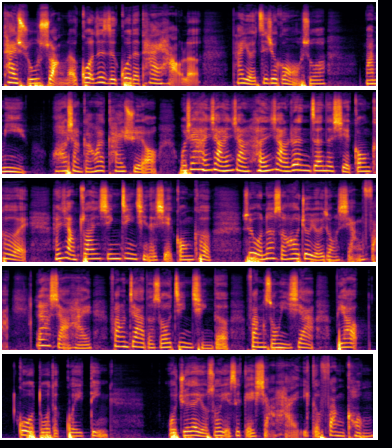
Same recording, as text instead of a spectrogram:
太舒爽了，过日子过得太好了，他有一次就跟我说：“妈咪，我好想赶快开学哦！我现在很想、很想、很想认真的写功课，诶，很想专心尽情的写功课。所以我那时候就有一种想法，让小孩放假的时候尽情的放松一下，不要过多的规定。我觉得有时候也是给小孩一个放空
